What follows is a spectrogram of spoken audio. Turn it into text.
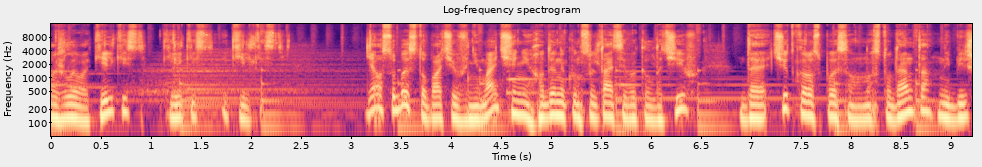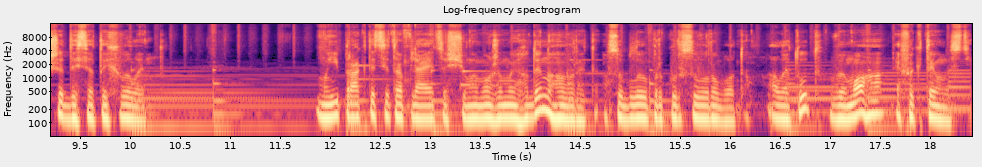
Важлива кількість, кількість і кількість. Я особисто бачив в Німеччині години консультацій викладачів, де чітко розписано на студента не більше 10 хвилин. В моїй практиці трапляється, що ми можемо і годину говорити, особливо про курсову роботу. Але тут вимога ефективності:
